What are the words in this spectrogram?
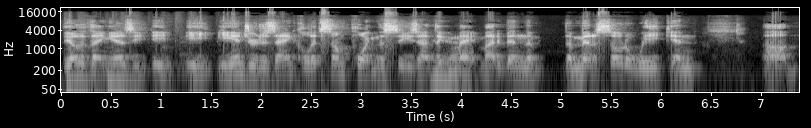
the other thing is he, he, he, injured his ankle at some point in the season. I think yeah. it might, might have been the, the Minnesota week. And um,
